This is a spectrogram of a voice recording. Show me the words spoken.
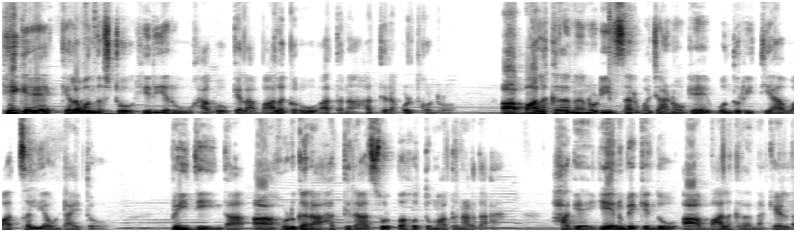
ಹೀಗೆ ಕೆಲವೊಂದಷ್ಟು ಹಿರಿಯರು ಹಾಗೂ ಕೆಲ ಬಾಲಕರು ಆತನ ಹತ್ತಿರ ಕುಳಿತುಕೊಂಡ್ರು. ಆ ಬಾಲಕರನ್ನ ನೋಡಿ ಸರ್ವಜಾಣೋಗೆ ಒಂದು ರೀತಿಯ ವಾತ್ಸಲ್ಯ ಉಂಟಾಯಿತು. ಪ್ರೀತಿಯಿಂದ ಆ ಹುಡುಗರ ಹತ್ತಿರ ಸ್ವಲ್ಪ ಹೊತ್ತು ಮಾತನಾಡ್ದ. ಹಾಗೆ ಏನು ಬೇಕೆಂದು ಆ ಬಾಲಕರನ್ನ ಕೇಳ್ದ.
